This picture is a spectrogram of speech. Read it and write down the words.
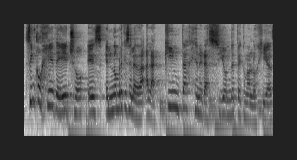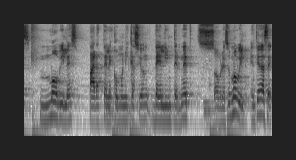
5G de hecho es el nombre que se le da a la quinta generación de tecnologías móviles para telecomunicación del Internet sobre su móvil. Entiéndase,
